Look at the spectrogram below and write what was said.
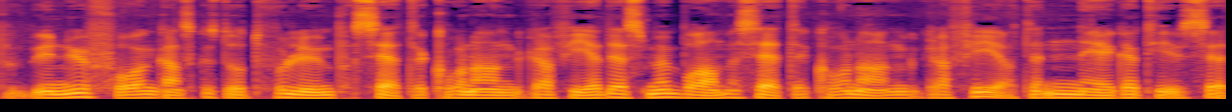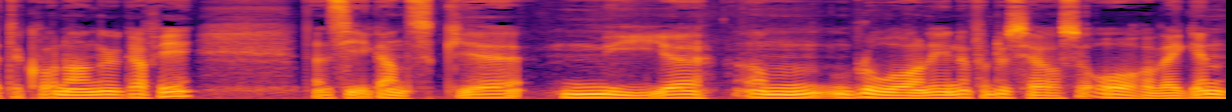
begynner vi å få en ganske stort volum på CT-koronangografi. Det som er bra med CT-koronangografi, at en negativ CT-koronangografi den sier ganske mye om blodårene for du ser også åreveggen.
